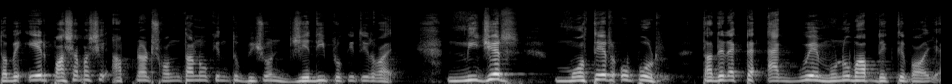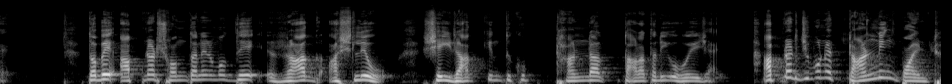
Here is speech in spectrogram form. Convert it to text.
তবে এর পাশাপাশি আপনার সন্তানও কিন্তু ভীষণ জেদি প্রকৃতির হয়। নিজের মতের ওপর তাদের একটা একগুয়ে মনোভাব দেখতে পাওয়া যায়। তবে আপনার সন্তানের মধ্যে রাগ আসলেও সেই রাগ কিন্তু খুব ঠান্ডা, তাড়াতাড়িও হয়ে যায়। আপনার জীবনের টার্নিং পয়েন্ট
